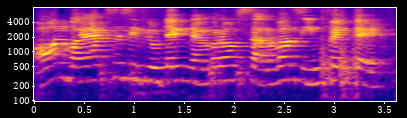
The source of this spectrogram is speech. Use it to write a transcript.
on y-axis if you take number of servers infected,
